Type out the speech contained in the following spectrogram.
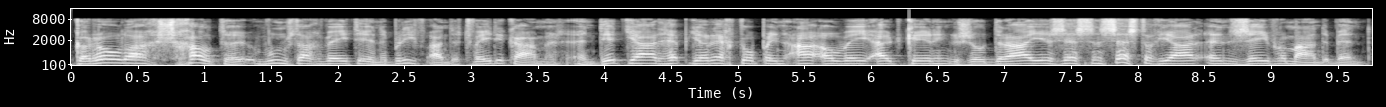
Carola Schouten woensdag weten in een brief aan de Tweede Kamer. En dit jaar heb je recht op een AOW-uitkering zodra je 66 jaar en 7 maanden bent.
